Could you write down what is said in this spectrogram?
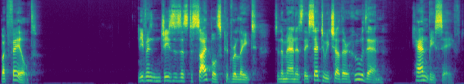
but failed. Even Jesus' disciples could relate to the man as they said to each other, Who then can be saved?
